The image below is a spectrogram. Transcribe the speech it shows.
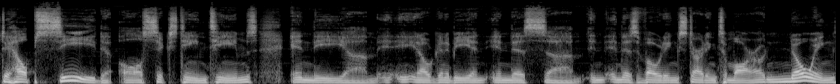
to help seed all 16 teams in the um, you know going to be in in this um, in in this voting starting tomorrow knowing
